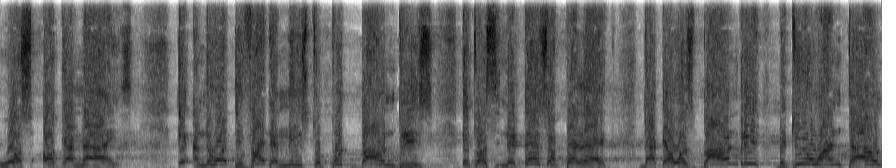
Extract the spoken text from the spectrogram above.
was organized. Eh, and the word divided means to put boundaries. It was in the days of Peleg that there was boundary between one town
